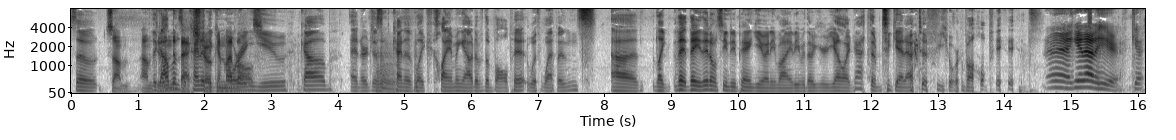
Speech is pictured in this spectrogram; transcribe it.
So So I'm, I'm the doing the goblins are kind of my ignoring you, Gob, and are just kind of like climbing out of the ball pit with weapons. Uh, like they, they they don't seem to be paying you any mind, even though you're yelling at them to get out of your ball pit. Hey, get out of here. Get,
